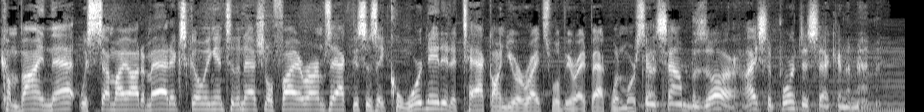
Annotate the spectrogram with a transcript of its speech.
Combine that with semi automatics going into the National Firearms Act. This is a coordinated attack on your rights. We'll be right back. One more second. It's going to sound bizarre. I support the Second Amendment.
